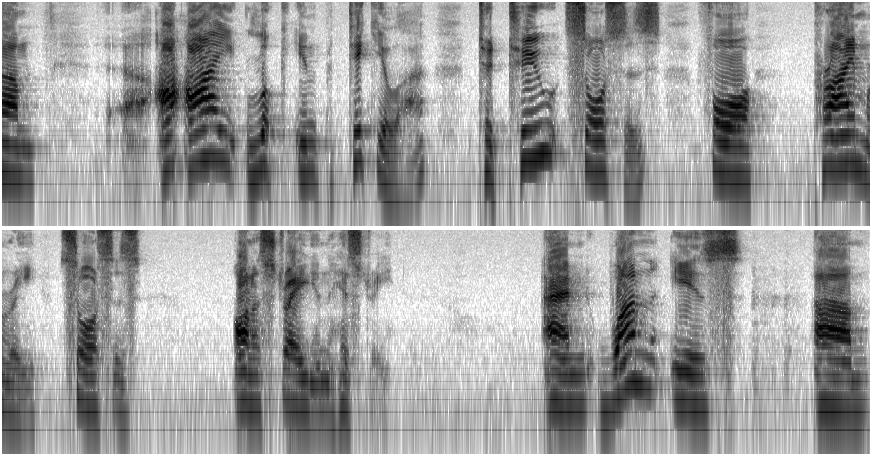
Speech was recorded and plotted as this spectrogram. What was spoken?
Um, I, I look in particular to two sources for primary sources on Australian history. And one is um,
